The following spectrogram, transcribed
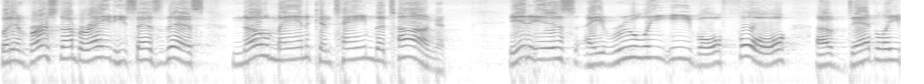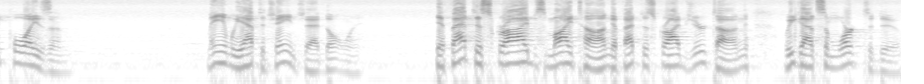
But in verse number 8, he says this No man can tame the tongue. It is a ruly evil full of deadly poison. Man, we have to change that, don't we? If that describes my tongue, if that describes your tongue, we got some work to do.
